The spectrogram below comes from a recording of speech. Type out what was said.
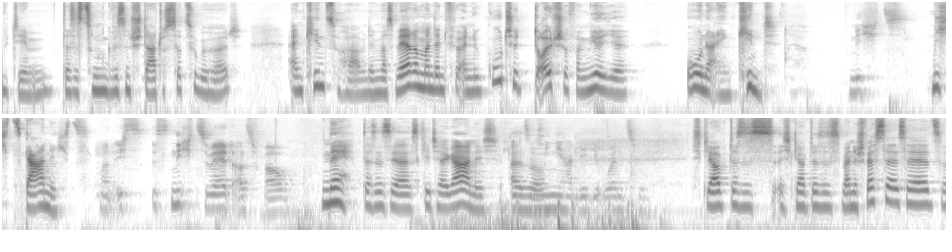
mit dem, dass es zu einem gewissen Status dazugehört, ein Kind zu haben. Denn was wäre man denn für eine gute deutsche Familie ohne ein Kind? Nichts. Nichts, gar nichts. Man ist, ist nichts wert als Frau. Nee, das ist ja, es geht ja gar nicht. Also. Mini hat dir die Ohren zu. Ich glaube, das ist, ich glaube, das ist, meine Schwester ist ja jetzt, wie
